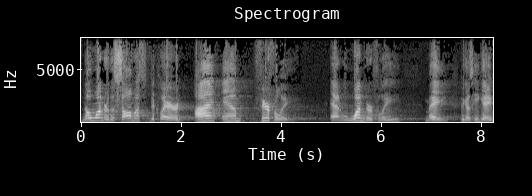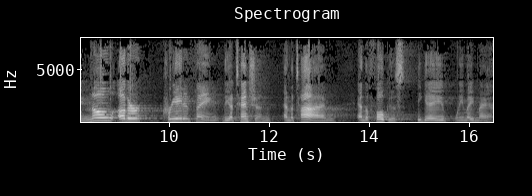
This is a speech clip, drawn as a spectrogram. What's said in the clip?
No wonder the psalmist declared, I am fearfully and wonderfully made. Because he gave no other created thing the attention and the time and the focus he gave when he made man.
